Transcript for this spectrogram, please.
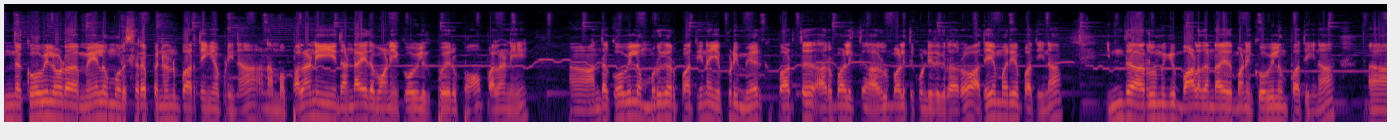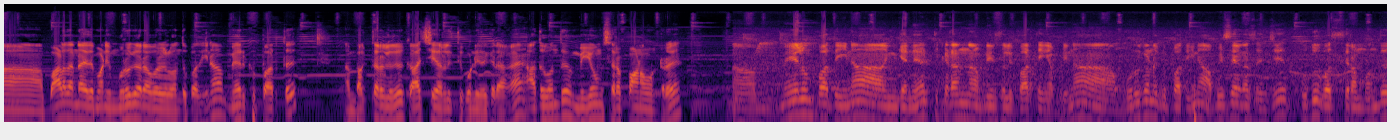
இந்த கோவிலோட மேலும் ஒரு சிறப்பு என்னென்னு பார்த்தீங்க அப்படின்னா நம்ம பழனி தண்டாயுதபாணி கோவிலுக்கு போயிருப்போம். பழனி. அந்த கோவிலில் முருகர் பார்த்தீங்கன்னா எப்படி மேற்கு பார்த்து அருள்பாலித்து அருள்பாலித்து கொண்டிருக்கிறாரோ அதே மாதிரியே பார்த்தீங்கன்னா இந்த அருள்மிகு பாலதண்டாயுதபாணி கோவிலும் பார்த்தீங்கன்னா பாலதண்டாயுதபாணி முருகர் அவர்கள் வந்து பார்த்தீங்கன்னா மேற்கு பார்த்து பக்தர்களுக்கு காட்சி அளித்து கொண்டிருக்கிறாங்க. அது வந்து மிகவும் சிறப்பான ஒன்று. மேலும் பார்த்தீங்கன்னா இங்கே நேர்த்திக்கடன் அப்படின்னு சொல்லி பார்த்தீங்க அப்படின்னா முருகனுக்கு பார்த்தீங்கன்னா அபிஷேகம் செஞ்சு புது வஸ்திரம் வந்து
